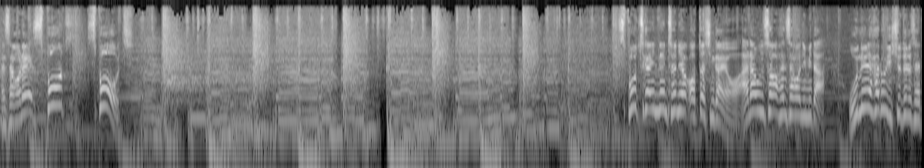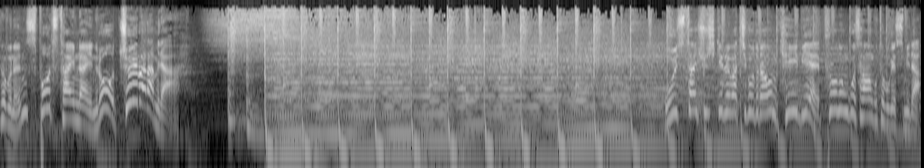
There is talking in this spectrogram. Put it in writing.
한상원의 스포츠 스포츠 스포츠가 있는 저녁 어떠신가요? 아나운서 한상원입니다. 오늘 하루 이슈들을 살펴보는 스포츠 타임라인으로 출발합니다. 올스타 휴식기를 마치고 돌아온 KBL 프로농구 상황부터 보겠습니다.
